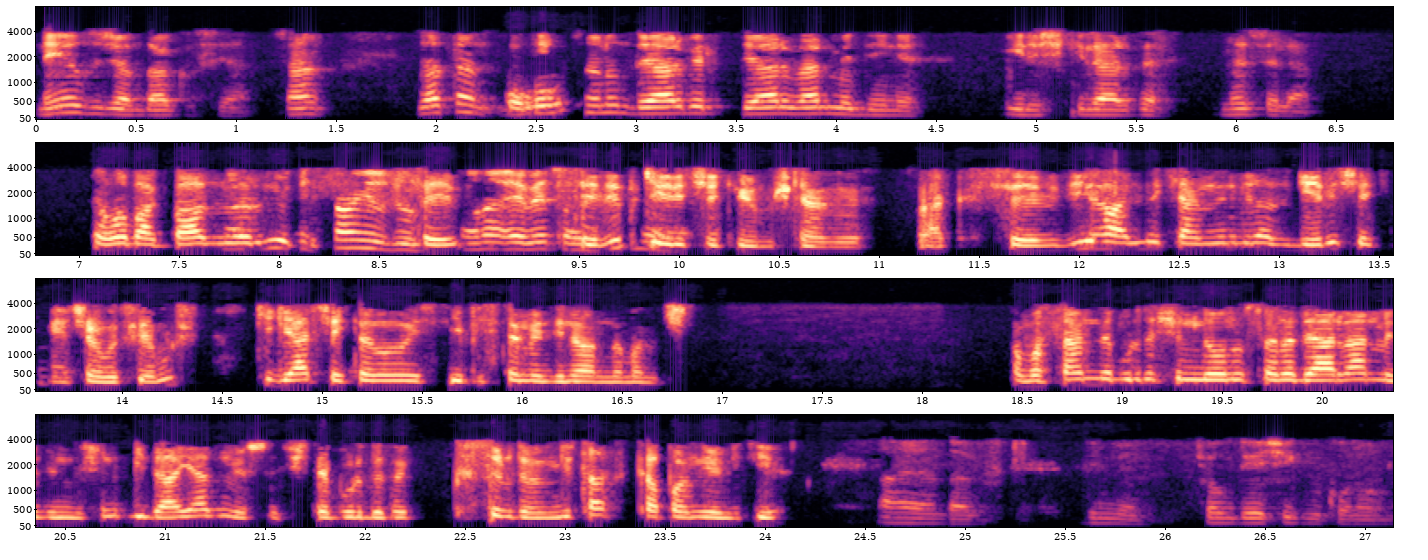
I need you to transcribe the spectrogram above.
ne yazacaksın Douglas ya? Sen zaten O- bir insanın değer bir değer vermediğini ilişkilerde mesela Ama bak bazıları diyor ki sen yazıyorsun sev- bana evet sevip geri çekiyormuş kendini. Bak sevdiği halde kendini biraz geri çekmeye çalışıyormuş ki gerçekten onu isteyip istemediğini anlaman için. Ama sen de burada şimdi onun sana değer vermediğini düşünüp bir daha yazmıyorsun. İşte burada da kısır döngü tas kapanıyor bitiyor. Aynen Douglas. Bilmiyorum. Çok değişik bir konu oldu.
